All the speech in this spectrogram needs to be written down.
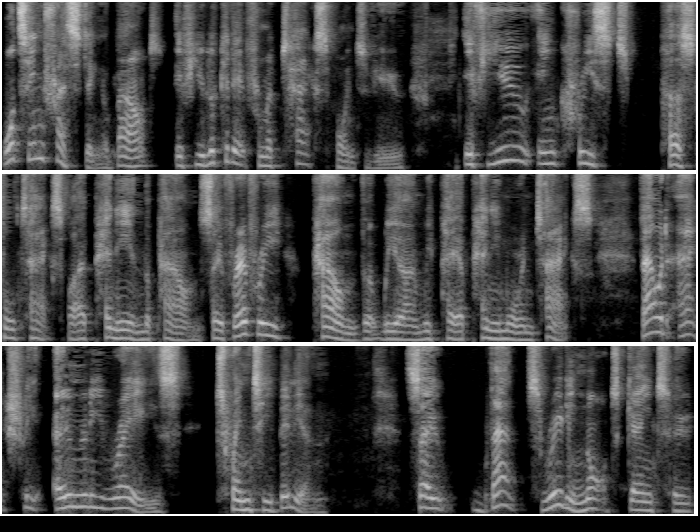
What's interesting about, if you look at it from a tax point of view, if you increased personal tax by a penny in the pound, so for every pound that we earn, we pay a penny more in tax, that would actually only raise 20 billion. So that's really not going to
